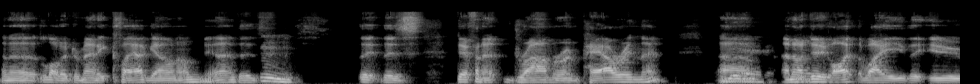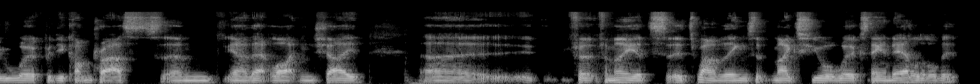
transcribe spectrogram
and a lot of dramatic cloud going on, you know, there's, there- there's definite drama and power in that. Um, Yeah, and I do like the way that you work with your contrasts and you know that light and shade. Uh, for for me, it's it's one of the things that makes your work stand out a little bit.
